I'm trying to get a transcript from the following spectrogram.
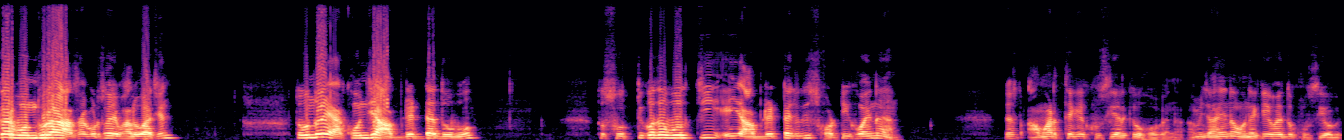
নমস্কার বন্ধুরা, আশা করি সবাই ভালো আছেন। তো বন্ধুরা, এখন যে আপডেটটা দেবো, তো সত্যি কথা বলছি, এই আপডেটটা যদি সঠিক হয় না জাস্ট আমার থেকে খুশি আর কেউ হবে না। আমি জানি না অনেকেই হয়তো খুশি হবে।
